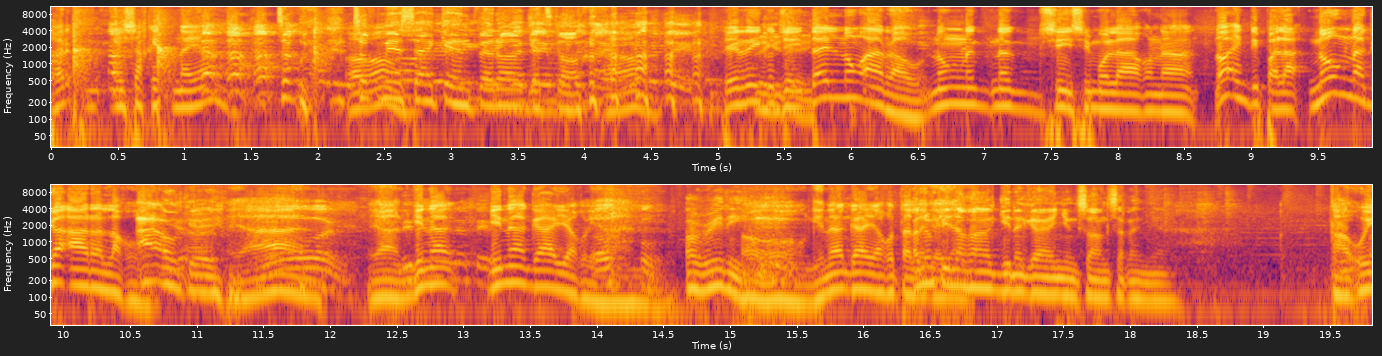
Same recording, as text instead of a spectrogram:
pare, may sakit na yan. took, took me a second pero gets ko. Ah. Si Rico Rico J. J. Dahil nung araw, nung nag, nagsisimula ako na, no, hindi pala, nung nag-aaral ako. Ah, okay. Ayan. Yun. Ayan. Gina, natin. ginagaya ko yan. Oh, really? Oo, ginagaya ko talaga Anong yan. pinaka ginagaya yung song sa kanya? Tao'y,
